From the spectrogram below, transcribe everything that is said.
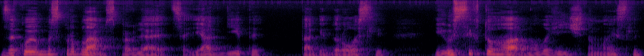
з якою без проблем справляються як діти, так і дорослі. І усі, хто гарно логічно мислить,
